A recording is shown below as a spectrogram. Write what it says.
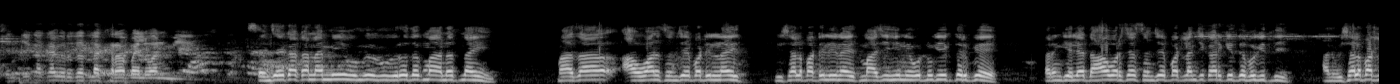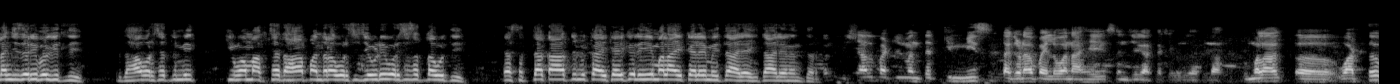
संजय काका विरोधातला खरा पैलवान मी आहे. संजय काकांना मी उमे- विरोधक मानत नाही. माझा आव्हान संजय पाटील नाहीत विशाल पाटीलही नाहीत. माझी ही निवडणूक एकतर्फी आहे. कारण गेल्या दहा वर्षात संजय पाटलांची कारकीर्द बघितली आणि विशाल पाटलांची जरी बघितली तर दहा वर्षात तुम्ही किंवा मागच्या दहा पंधरा वर्ष जेवढी वर्ष सत्ता होती त्या सत्ता काळात तुम्ही काय काय केलं हे मला ऐकायला मिळतं आल्या इथं आल्यानंतर. पण विशाल पाटील म्हणतात की मीच तगडा पैलवान आहे संजय काकाच्या विरोधातला. तुम्हाला अ, वाटतं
